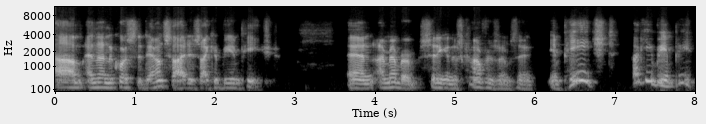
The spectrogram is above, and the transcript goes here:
Um, and then, of course, the downside is I could be impeached. And I remember sitting in this conference room saying, impeached? How can you be impeached?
